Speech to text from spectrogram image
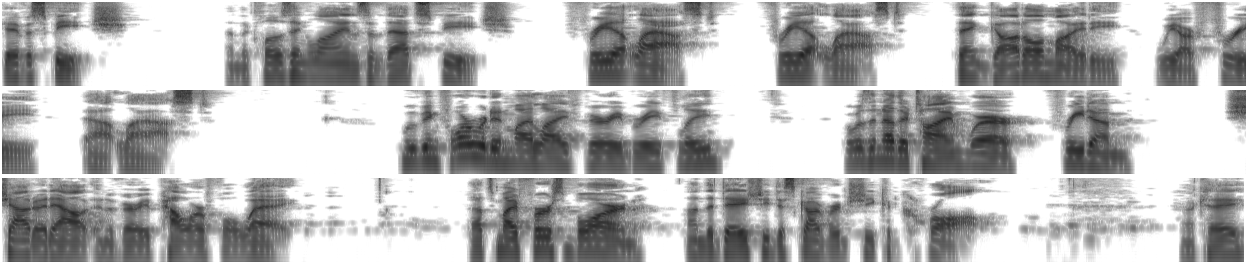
gave a speech. And the closing lines of that speech free at last, free at last. Thank God Almighty, we are free at last. Moving forward in my life very briefly, there was another time where freedom shouted out in a very powerful way. That's my firstborn on the day she discovered she could crawl. Okay.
